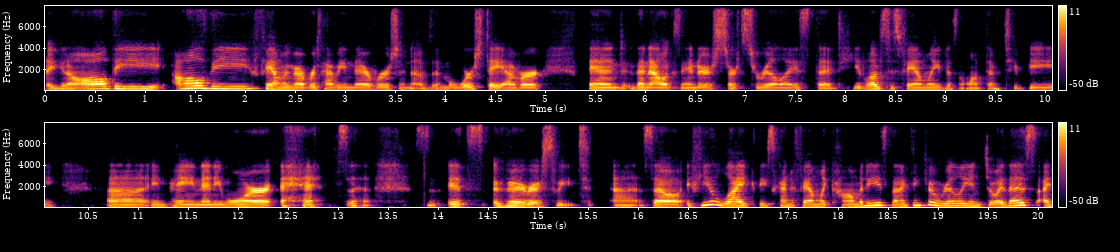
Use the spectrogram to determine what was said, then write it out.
you know, all the all the family members having their version of the worst day ever. And then Alexander starts to realize that he loves his family, doesn't want them to be uh, in pain anymore. And it's very, very sweet. Uh, so if you like these kind of family comedies, then I think you'll really enjoy this. I,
